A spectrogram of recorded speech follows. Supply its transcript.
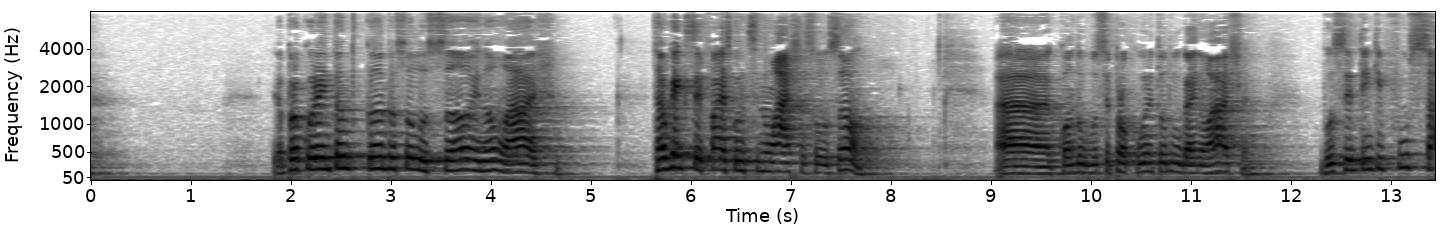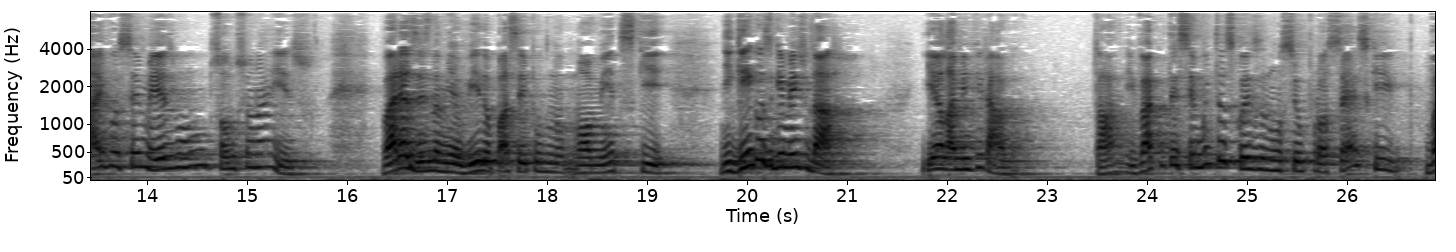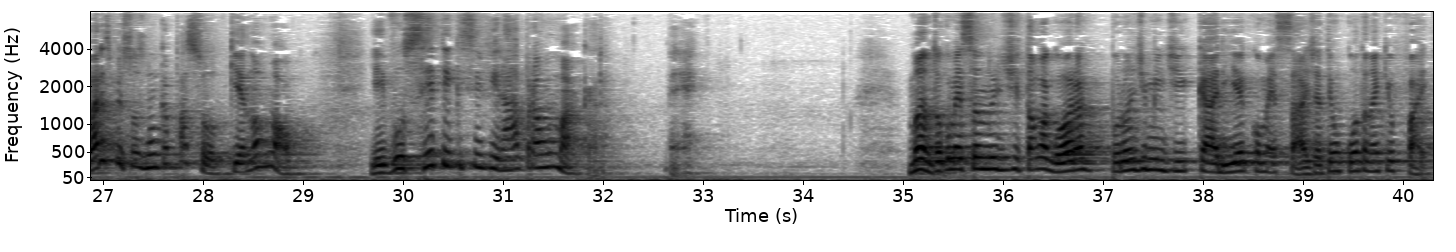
Já procurei em tanto canto a solução e não acho. Sabe o que, é que você faz quando você não acha a solução? Ah, quando você procura em todo lugar e não acha, você tem que fuçar e você mesmo solucionar isso. Várias vezes na minha vida eu passei por momentos que ninguém conseguia me ajudar. E ela me virava, tá? E vai acontecer muitas coisas no seu processo que várias pessoas nunca passou, que é normal. E aí você tem que se virar para arrumar, cara. É. Mano, tô começando no digital agora. Por onde me indicaria começar? Já tem um conta na QFI.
